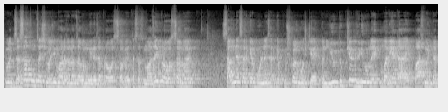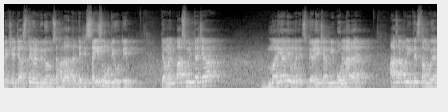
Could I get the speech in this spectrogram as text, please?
त्यामुळे जसा तुमचा शिवाजी महाराजांना जाणून घेण्याचा प्रवास चालू आहे तसाच माझाही प्रवास चालू आहे. सांगण्यासारख्या बोलण्यासारख्या पुष्कळ गोष्टी आहेत पण यूट्यूबच्या व्हिडिओला एक मर्यादा आहे. पाच मिनिटापेक्षा जास्त वेळ व्हिडिओ झाला तर त्याची साईज मोठी होते. त्यामुळे पाच मिनिटाच्या मर्यादेमध्येच वेळेच्या मी बोलणार आहे. आज आपण इथेच थांबूयात.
